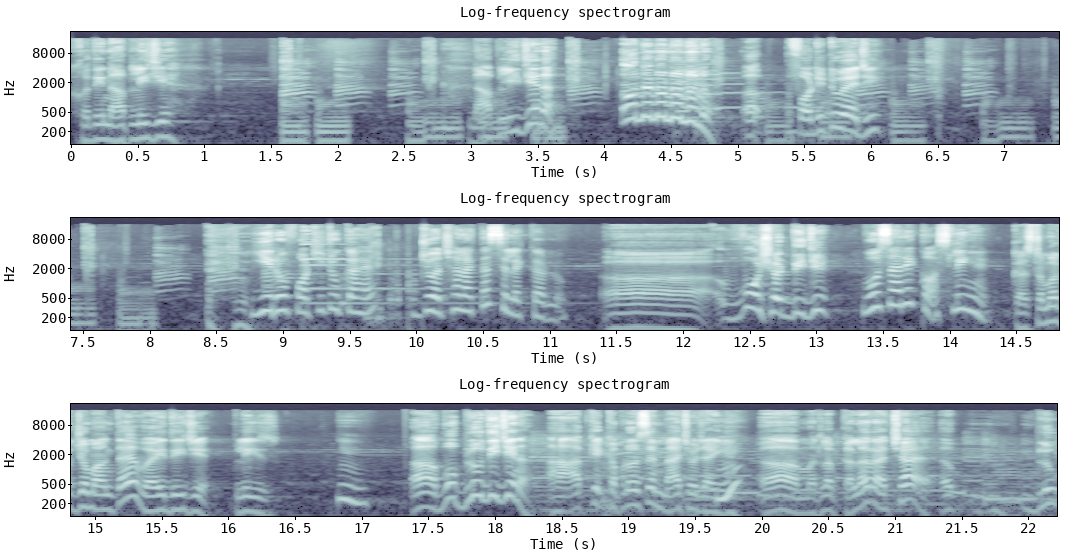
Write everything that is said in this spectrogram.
खुद ही नाप लीजिए। नाप लीजिए ना। ओ no no no no no forty two है जी। ये रो 42 का है जो अच्छा लगता है सिलेक्ट कर लो। आ, वो शर्ट दीजिए। वो सारे कॉस्टली हैं। कस्टमर जो माँगता है वही दीजिए प्लीज़ हम्म। आ, वो ब्लू दीजिए ना। आ, आपके कपड़ों से मैच हो जाएगी। आ, मतलब कलर अच्छा है ब्लू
